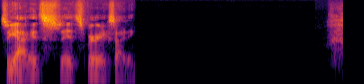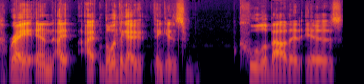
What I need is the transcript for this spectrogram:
so yeah, it's it's very exciting. Right, and I, I the one thing I think is cool about it is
